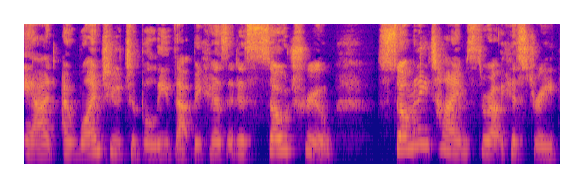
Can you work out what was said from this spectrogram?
And I want you to believe that because it is so true. So many times throughout history,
